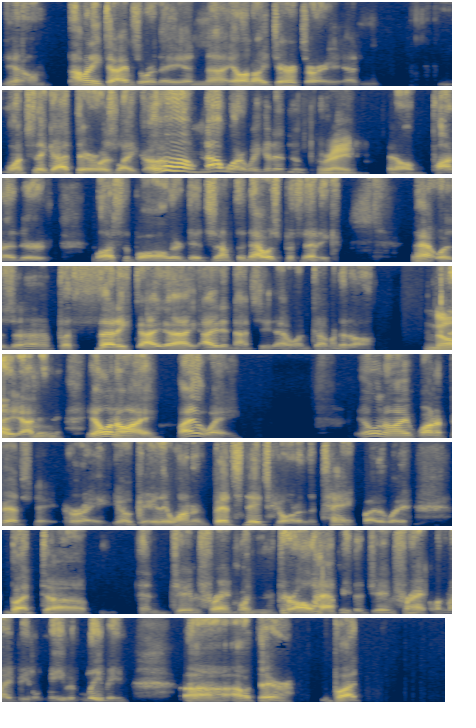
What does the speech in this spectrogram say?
you know, how many times were they in uh, Illinois territory, and once they got there, it was like, oh, now what are we gonna do? Right. You know, punted or lost the ball or did something. That was pathetic. That was uh, pathetic. I, I I did not see that one coming at all. No, I, I mean Illinois. By the way, Illinois wanted Penn State. Hooray! Okay, they wanted Penn State's going in the tank. By the way, but uh, and James Franklin. They're all happy that James Franklin might be leaving uh, out there, but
